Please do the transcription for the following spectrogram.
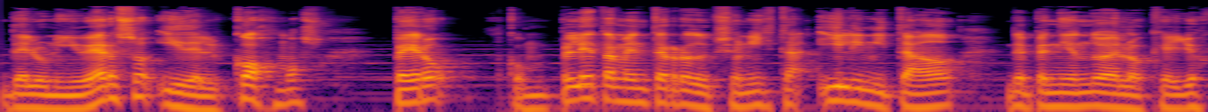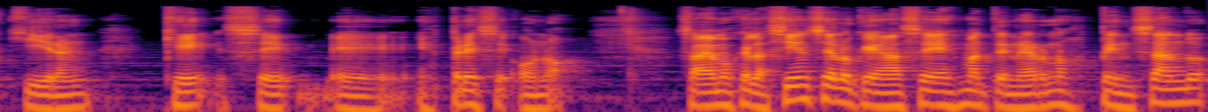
del universo y del cosmos, pero completamente reduccionista y limitado dependiendo de lo que ellos quieran que se eh, exprese o no. Sabemos que la ciencia lo que hace es mantenernos pensando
